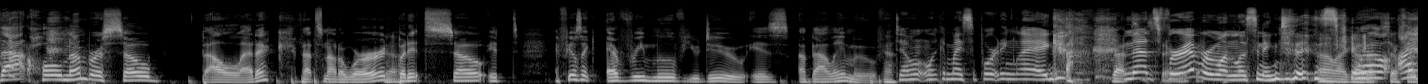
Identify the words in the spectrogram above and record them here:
that whole number is so balletic. That's not a word, but it's so it. It feels like every move you do is a ballet move. Don't look at my supporting leg. and that's for everyone listening to this. Oh my god, Well, so I funny.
